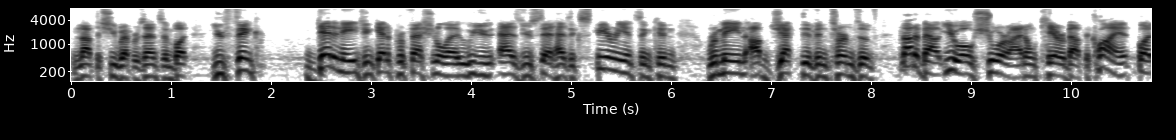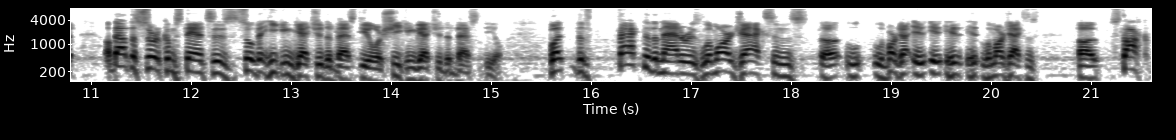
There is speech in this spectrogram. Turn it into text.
not that she represents him, but you think get an agent, get a professional who, you, as you said, has experience and can remain objective in terms of not about you, oh, sure, I don't care about the client, but about the circumstances so that he can get you the best deal or she can get you the best deal. But the fact of the matter is, Lamar Jackson's uh, Lamar, Lamar Jackson's uh, stock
